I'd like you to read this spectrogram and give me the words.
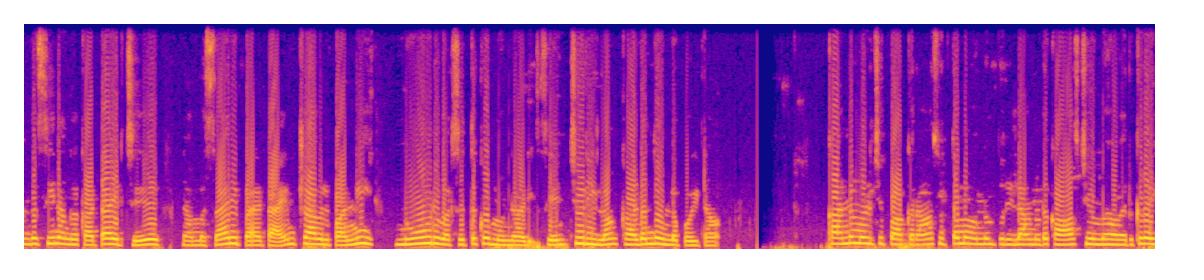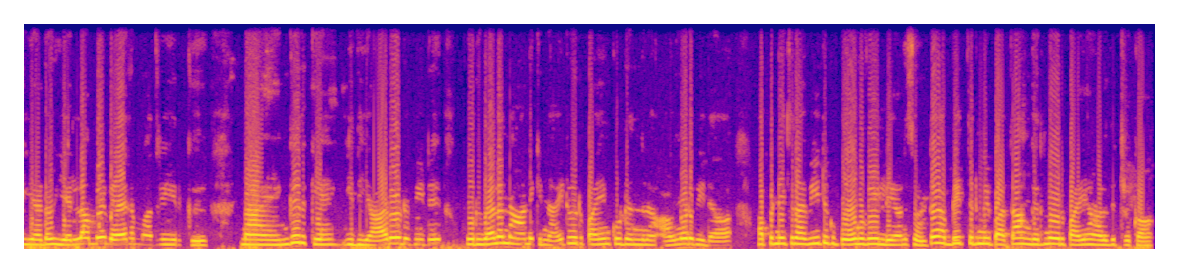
அந்த சீன் அங்கே கட் ஆயிடுச்சு. நம்ம சார் இப்போ டைம் ட்ராவல் பண்ணி நூறு வருஷத்துக்கு முன்னாடி செஞ்சுரிலாம் கடந்து உள்ள போயிட்டான். கண்ணு முழிச்சு பாக்குறான். சுத்தமா ஒன்றும் புரியல. அவனோட காஸ்டியூம் அவன் இருக்கிற இடம் எல்லாமே வேற மாதிரி இருக்கு. நான் எங்க இருக்கேன்? இது யாரோட வீடு? ஒருவேளை நான் அன்னைக்கு நைட் ஒரு பையன் கூட இருந்தேன் அவனோட வீடா? அப்ப நேற்று நான் வீட்டுக்கு போகவே இல்லையான்னு சொல்லிட்டு அப்படியே திரும்பி பார்த்தா அங்கிருந்து ஒரு பையன் அழுதுட்டு இருக்கான்.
